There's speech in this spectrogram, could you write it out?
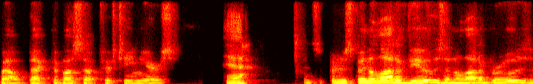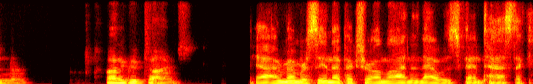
Well, back the bus up 15 years. Yeah. It's, but it's been a lot of views and a lot of brews and a lot of good times. Yeah. I remember seeing that picture online and that was fantastic.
